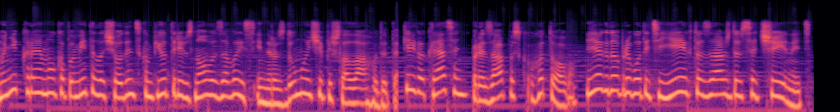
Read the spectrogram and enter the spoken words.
Мені краємока помітила, що один з комп'ютерів знову завис і, не роздумуючи, пішла лагодити. Кілька клясень, перезапуск, готово. Як добре бути тією, хто завжди все чинить,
